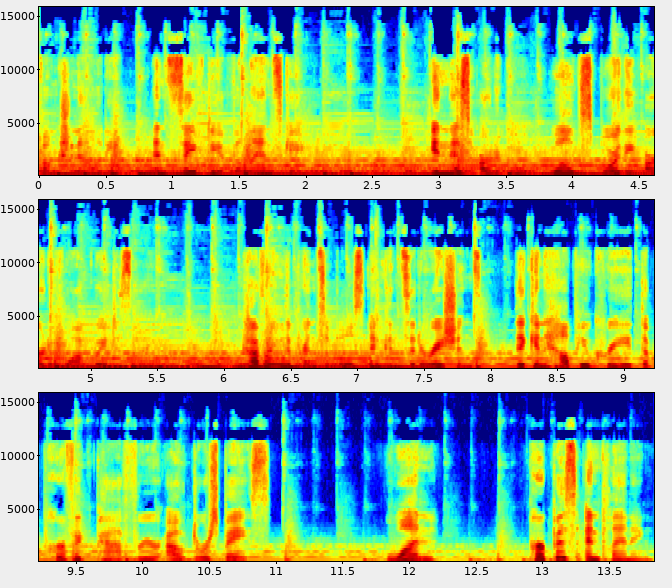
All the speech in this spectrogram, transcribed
functionality, and safety of the landscape. In this article, we'll explore the art of walkway design, covering the principles and considerations that can help you create the perfect path for your outdoor space. 1. Purpose and planning.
